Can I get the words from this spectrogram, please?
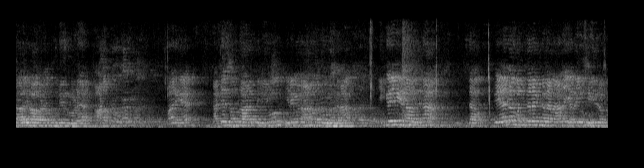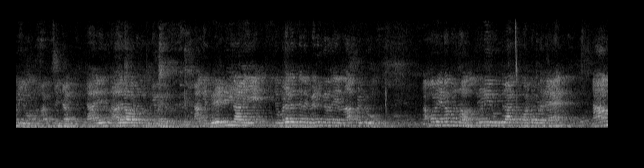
தாரிகாவன முனிவர்களோட ஆணவம் பாருங்க கஜ சமுதாரத்திலையும் இறைவன் ஆணவத்தை ஒழுங்குறான் இங்கேயும் என்ன ஆகுதுன்னா இந்த வேத மந்திரங்களால எதையும் செய்திட முடியும் அப்படின்னு செஞ்சாங்க. யாரு? தாரிகாவன முனிவர்கள் நாங்க வேள்வியினாலேயே இந்த உலகத்துல வேணுங்கிறதை எல்லாம் பெற்றுவோம். நம்மளும் என்ன பண்றோம்? திருநீர் உத்திராட்சம் போட்ட உடனே நாம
